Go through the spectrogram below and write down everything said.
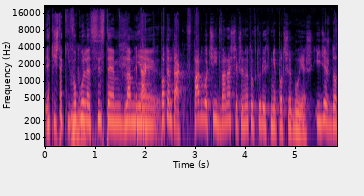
jakiś taki w mhm. ogóle system dla mnie... Tak, potem tak, wpadło ci 12 przedmiotów, których nie potrzebujesz. Idziesz do,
